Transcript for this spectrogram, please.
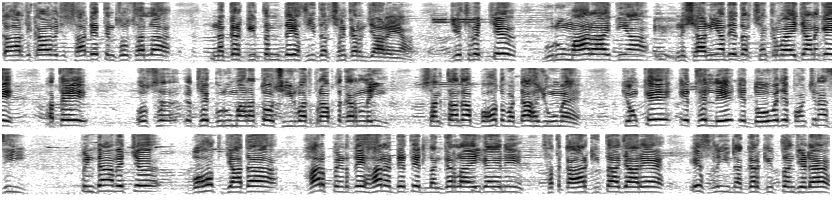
ਕਾਰਜਕਾਲ ਵਿੱਚ 350 ਸਾਲਾ ਨਗਰ ਕੀਰਤਨ ਦੇ ਅਸੀਂ ਦਰਸ਼ਨ ਕਰਨ ਜਾ ਰਹੇ ਹਾਂ, ਜਿਸ ਵਿੱਚ ਗੁਰੂ ਮਹਾਰਾਜ ਦੀਆਂ ਨਿਸ਼ਾਨੀਆਂ ਦੇ ਦਰਸ਼ਨ ਕਰਵਾਏ ਜਾਣਗੇ ਅਤੇ ਉਸ ਇੱਥੇ ਗੁਰੂ ਮਹਾਰਾਜ ਤੋਂ ਆਸ਼ੀਰਵਾਦ ਪ੍ਰਾਪਤ ਕਰਨ ਲਈ ਸੰਗਤਾਂ ਦਾ ਬਹੁਤ ਵੱਡਾ ਹਜੂਮ ਹੈ, ਕਿਉਂਕਿ ਇੱਥੇ ਲੇ- ਇਹ 2 ਵਜੇ ਪਹੁੰਚਣਾ ਸੀ। ਪਿੰਡਾਂ ਵਿੱਚ ਬਹੁਤ ਜ਼ਿਆਦਾ ਹਰ ਪਿੰਡ ਦੇ ਹਰ ਅੱਡੇ ਤੇ ਲੰਗਰ ਲਾਏ ਗਏ ਨੇ, ਸਤਿਕਾਰ ਕੀਤਾ ਜਾ ਰਿਹਾ ਹੈ। ਇਸ ਲਈ ਨਗਰ ਕੀਰਤਨ ਜਿਹੜਾ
